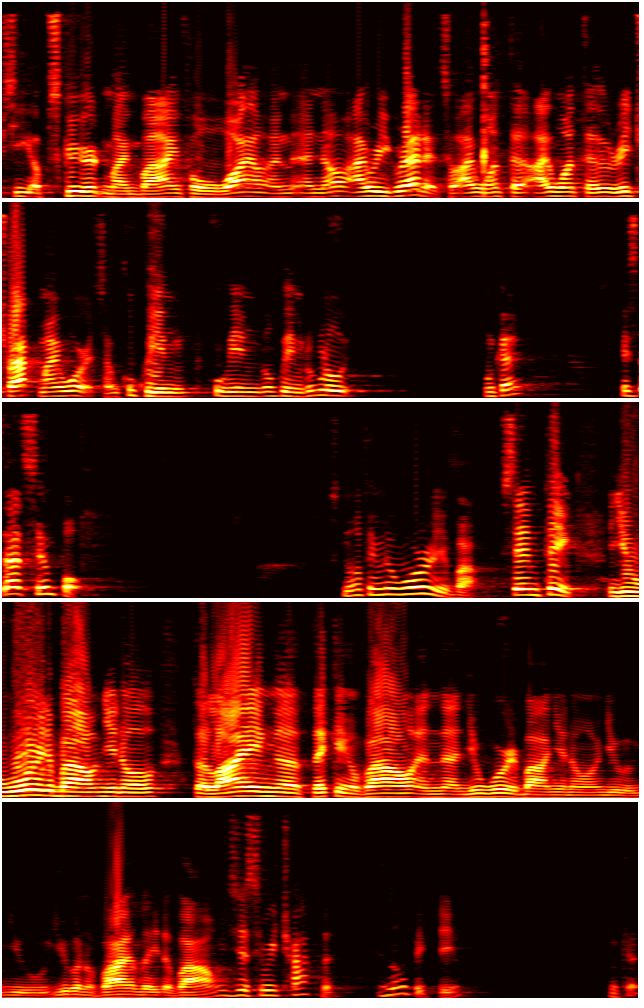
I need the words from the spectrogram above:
she obscured my mind for a while and and now I regret it so I want to I want to retract my words so có quyền có quyền có quyền rút lui okay it's that simple It's nothing to worry about. Same thing. You worried about, you know, the lying, uh, taking a vow, and then you worry about, you know, you you you're going to violate a vow. You just retract it. It's no big deal. Okay.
